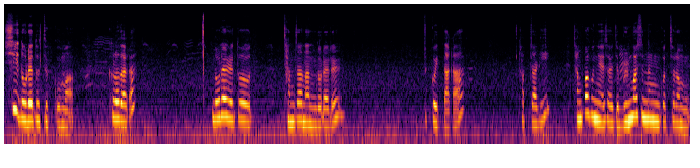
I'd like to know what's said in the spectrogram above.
시 노래도 듣고 막 그러다가 노래를 또 잔잔한 노래를 듣고 있다가 갑자기 장바구니에서 이제 물 마시는 것처럼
